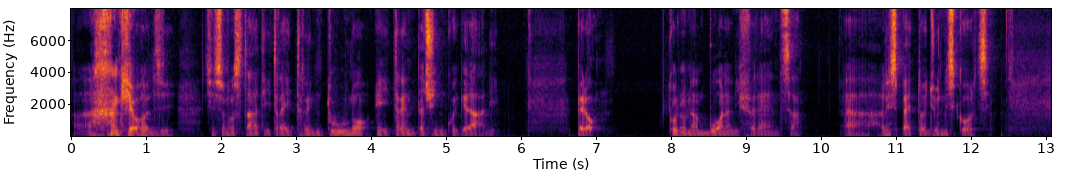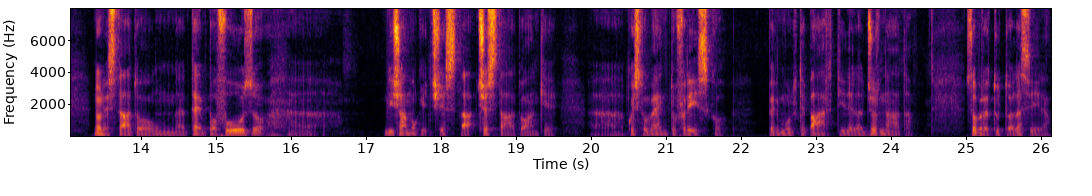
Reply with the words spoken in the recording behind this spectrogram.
anche oggi ci sono stati tra i 31 e i 35 gradi però con una buona differenza eh, rispetto ai giorni scorsi. Non è stato un tempo afoso, eh, diciamo che c'è, sta- c'è stato anche eh, questo vento fresco per molte parti della giornata, soprattutto alla sera.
